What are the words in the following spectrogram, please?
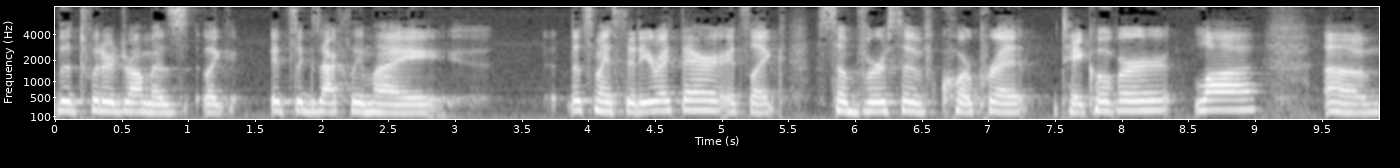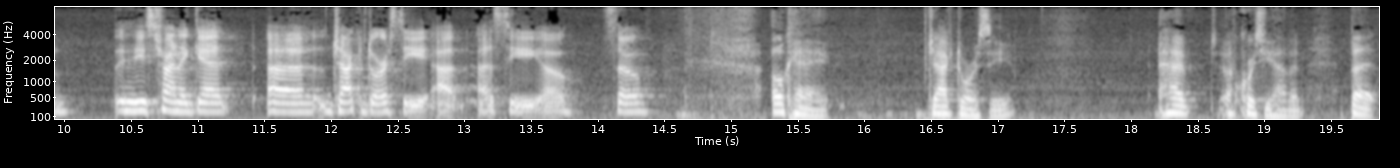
the Twitter drama is like it's exactly my that's my city right there. It's like subversive corporate takeover law. Um, he's trying to get uh, Jack Dorsey at, as CEO. So Okay, Jack Dorsey. Have of course you haven't, but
